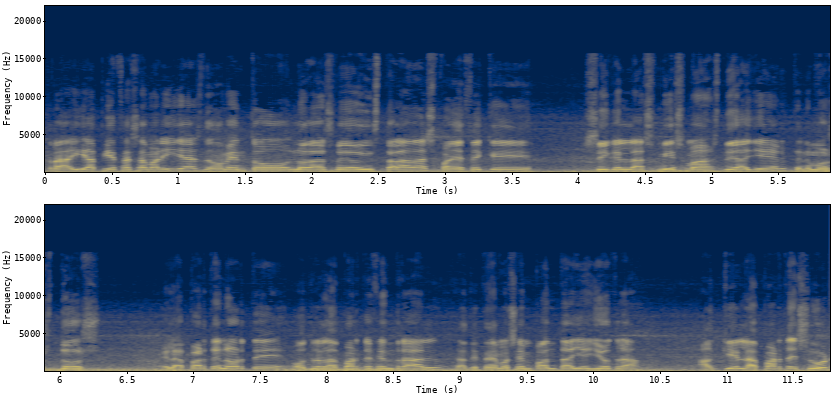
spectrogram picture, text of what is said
traía piezas amarillas, de momento no las veo instaladas, parece que siguen las mismas de ayer, tenemos dos en la parte norte, otra en la parte central, la que tenemos en pantalla y otra aquí en la parte sur.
